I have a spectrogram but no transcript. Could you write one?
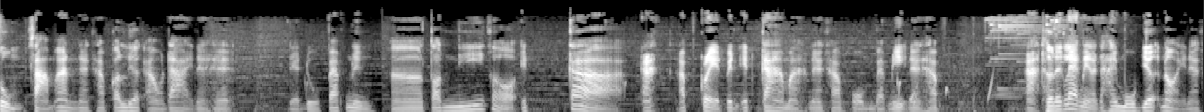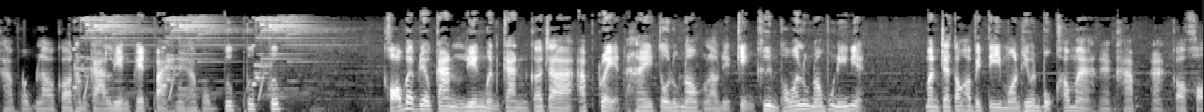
สุ่ม 3 อันนะครับก็เลือกเอาได้นะฮะเดี๋ยวดูแป๊บหนึ่งอตอนนี้ก็เอสกาอะอัปเกรดเป็นเอสกามานะครับผมแบบนี้นะครับ อะเธอแรกๆเนี่ยจะให้มูฟเยอะหน่อยนะครับผมเราก็ทำการเรียงเพชรไปนะครับผมปุ๊บปุ๊บปุ๊บของแบบเดียวกันเรียงเหมือนกันก็จะอัปเกรดให้ตัวลูกน้องของเราเนี่ยเก่งขึ้น เพราะว่าลูกน้องพวกนี้เนี่ยมันจะต้องเอาไปตีมอนที่มันบุกเข้ามานะครับอะก็ขอ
